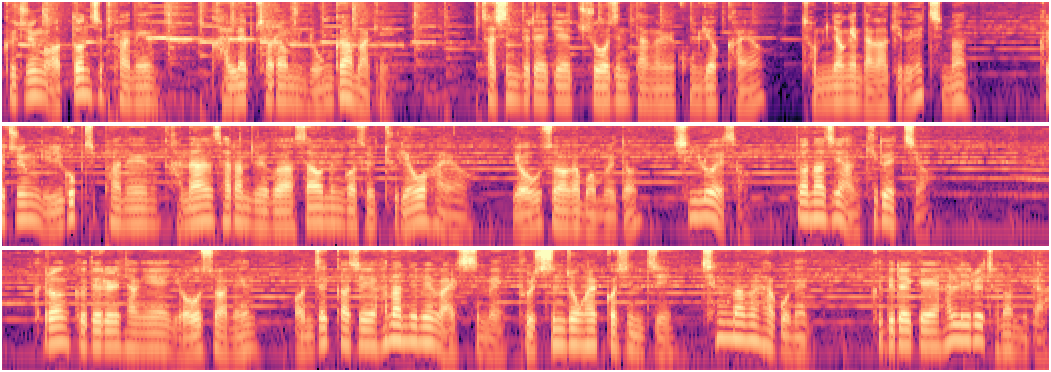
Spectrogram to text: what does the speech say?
그중 어떤 지파는 갈렙처럼 용감하게 자신들에게 주어진 땅을 공격하여 점령해 나가기도 했지만 그중 일곱 지파는 가나안 사람들과 싸우는 것을 두려워하여 여호수아가 머물던 실로에서 떠나지 않기도 했죠. 그런 그들을 향해 여호수아는 언제까지 하나님의 말씀에 불순종할 것인지 책망을 하고는 그들에게 할 일을 전합니다.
